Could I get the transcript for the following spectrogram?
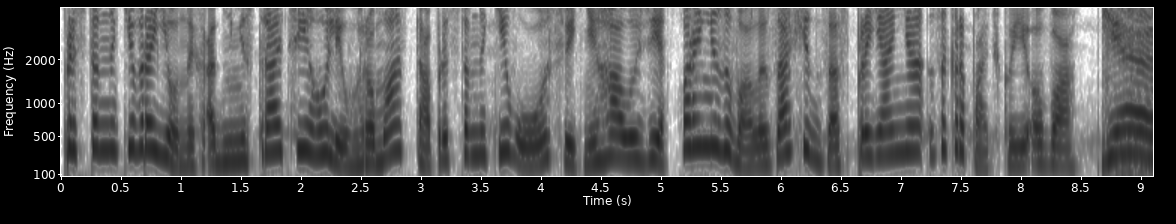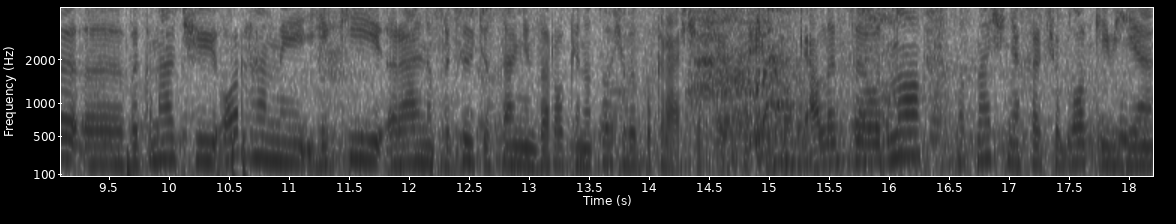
представників районних адміністрацій, голів громад та представників у освітній галузі. Організували захід за сприяння Закарпатської ОВА. Є е, виконавчі органи, які реально працюють останні два роки на те, щоб покращити харчоблоки. Але все одно оснащення харчоблоків є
